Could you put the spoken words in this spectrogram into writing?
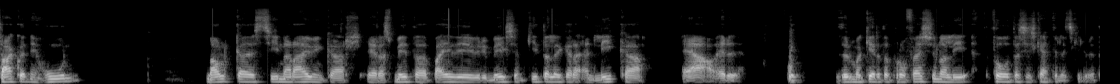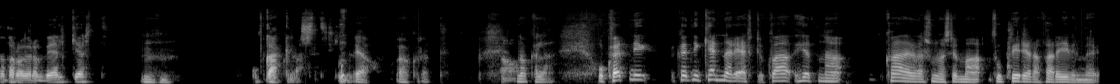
það hvernig hún nálgaðist sínar æfingar er að smita bæði yfir í mig sem gítarleikara en líka, já, heyrðu við þurfum að gera þetta professionally þó þetta sé skemmtilegt skilur, þetta þarf að vera velgert -hmm. og gagnast skilur. Já, akkurat. Nákvæmlega. Og hvernig, hvernig kennari ertu? Hvað, hérna, hvað er það svona sem að þú byrjar að fara yfir með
